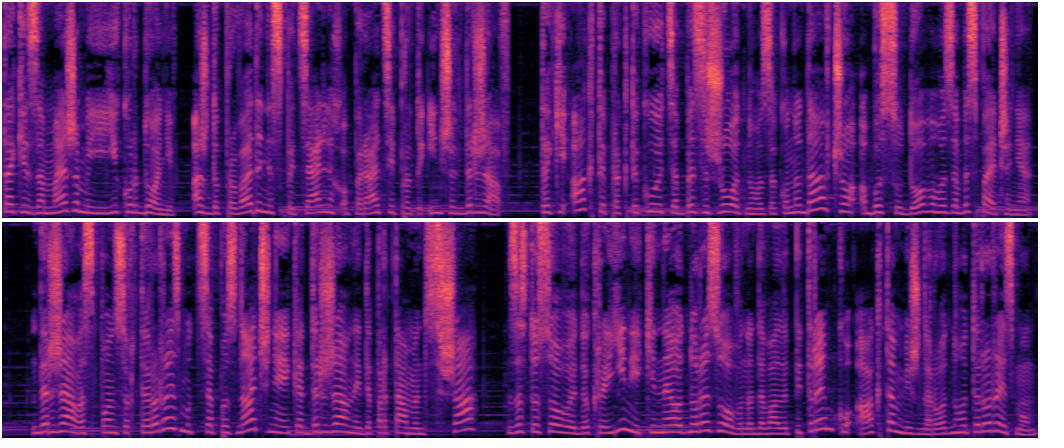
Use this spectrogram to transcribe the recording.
так і за межами її кордонів, аж до проведення спеціальних операцій проти інших держав. Такі акти практикуються без жодного законодавчого або судового забезпечення. Держава-спонсор тероризму це позначення, яке Державний департамент США застосовує до країн, які неодноразово надавали підтримку актам міжнародного тероризму.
